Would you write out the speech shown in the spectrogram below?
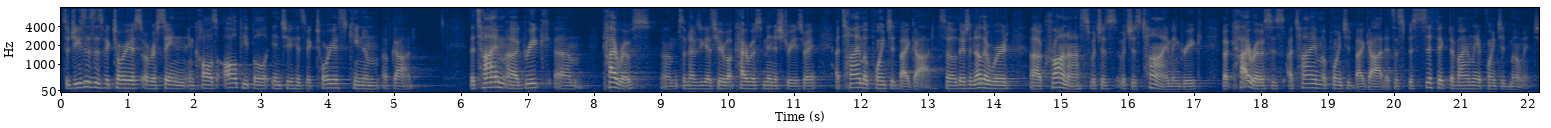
So Jesus is victorious over Satan and calls all people into his victorious kingdom of God. The time, uh, Greek um, kairos, um, sometimes you guys hear about kairos ministries, right? A time appointed by God. So there's another word, uh, chronos, which is, which is time in Greek, but kairos is a time appointed by God. It's a specific divinely appointed moment.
